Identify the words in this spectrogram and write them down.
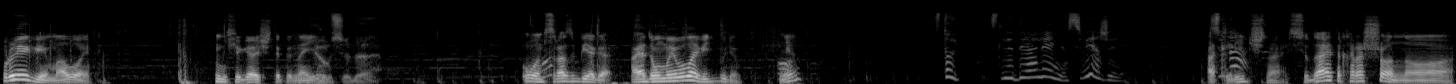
Прыгай, малой. Нифига еще такой наивный. Идем сюда. О, он с разбега. А я думал, мы его ловить будем. О. Нет? Стой, следы оленя, свежие. Отлично. Сюда это хорошо, но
